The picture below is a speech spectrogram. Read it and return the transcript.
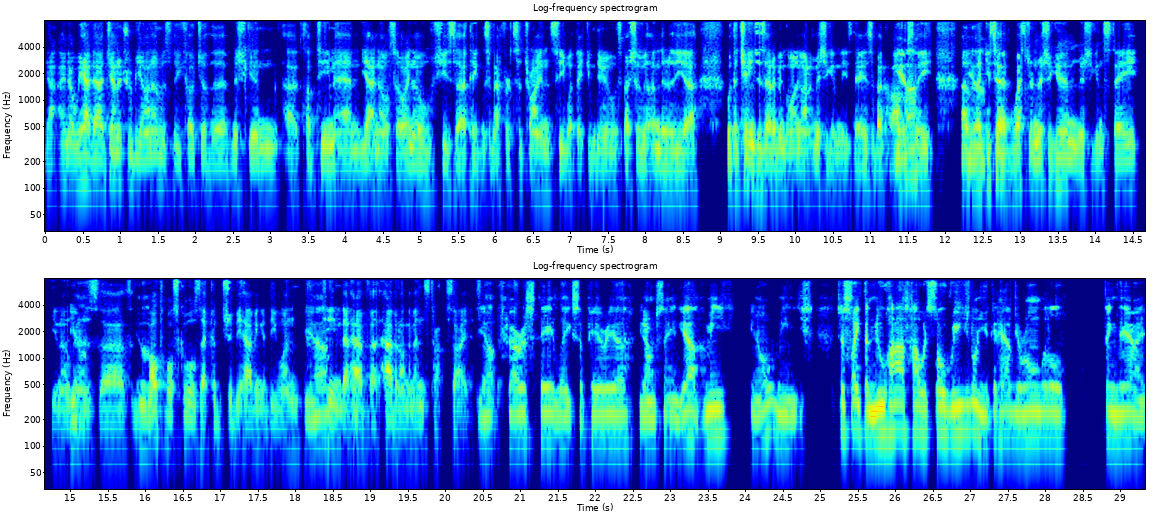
Yeah, I know. We had uh, Jenna Trubiano, who's the coach of the Michigan uh, club team, and yeah, no. So I know she's uh, taking some efforts to try and see what they can do, especially under the uh, with the changes that have been going on at Michigan these days. But obviously, yeah. Um, yeah. like you said, Western Michigan, Michigan State. You know, yeah. there's uh, multiple schools that could should be having a D1 team that have uh, have it on the men's t- side. So. Yeah, Ferris State, Lake Superior. You know what I'm saying? Yeah, I mean, you know, I mean, just like the NEWHA, how it's so regional, you could have your own little thing there. I,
